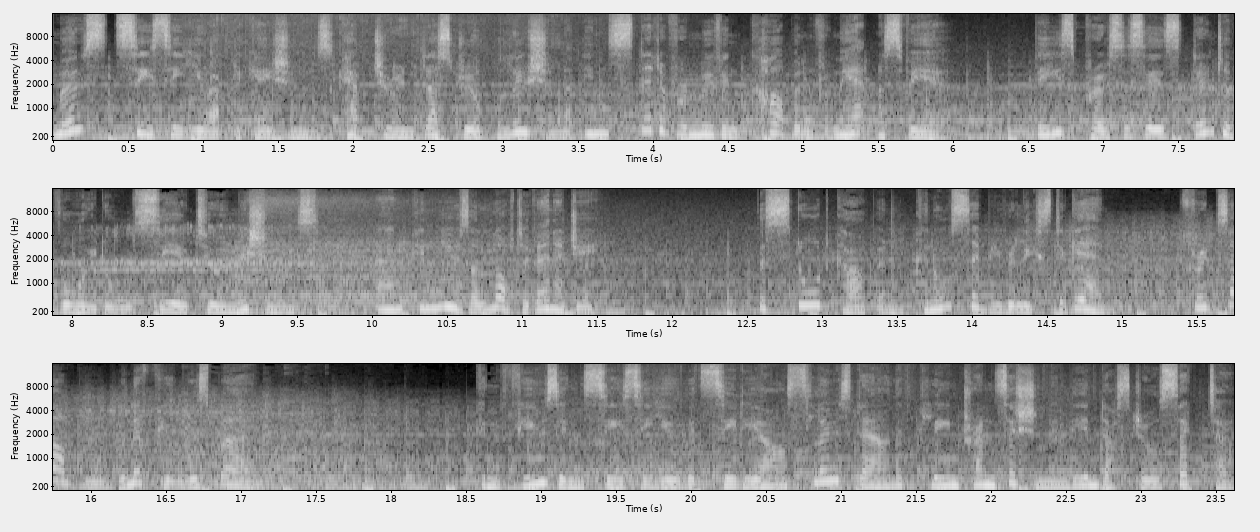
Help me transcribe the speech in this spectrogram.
Most CCU applications capture industrial pollution instead of removing carbon from the atmosphere. These processes don't avoid all CO2 emissions and can use a lot of energy. The stored carbon can also be released again, for example when the fuel is burned. Confusing CCU with CDR slows down the clean transition in the industrial sector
